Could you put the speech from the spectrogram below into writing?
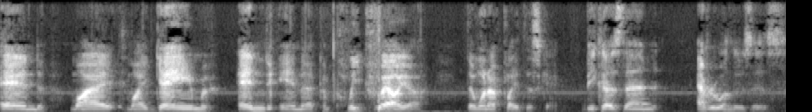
and my my game end in a complete failure than when I've played this game. because then everyone loses.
